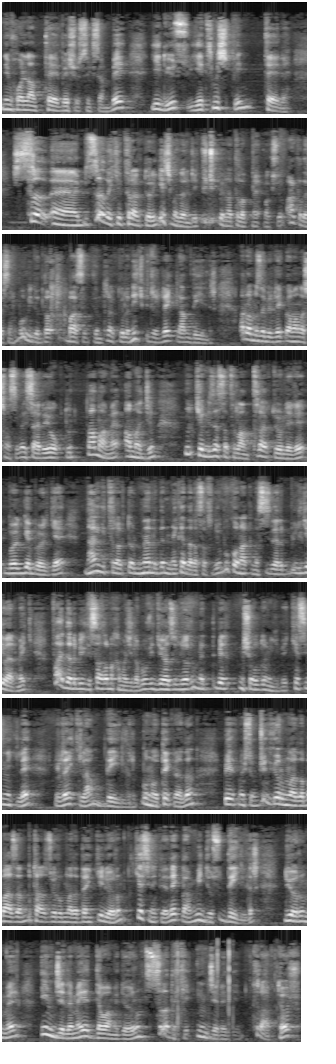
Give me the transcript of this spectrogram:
New Holland T580B 770 bin TL. Sıra, e, sıradaki traktöre geçmeden önce küçük bir hatırlatma yapmak istiyorum. Arkadaşlar bu videoda bahsettiğim traktörlerin hiçbiri reklam değildir. Aramızda bir reklam anlaşması vesaire yoktur. Tamamen amacım ülkemize satılan traktörleri bölge bölge hangi traktör nerede ne kadara satılıyor bu konu hakkında sizlere bilgi vermek, faydalı bilgi sağlamak amacıyla bu videoyu hazırlıyorum ve belirtmiş olduğum gibi kesinlikle reklam değildir. Bunu tekrardan belirtmek istiyorum. Çünkü yorumlarda bazen bu tarz yorumlara denk geliyorum. Kesinlikle reklam videosu değildir diyorum ve incelemeye devam ediyorum. Sıradaki incelediğim traktör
